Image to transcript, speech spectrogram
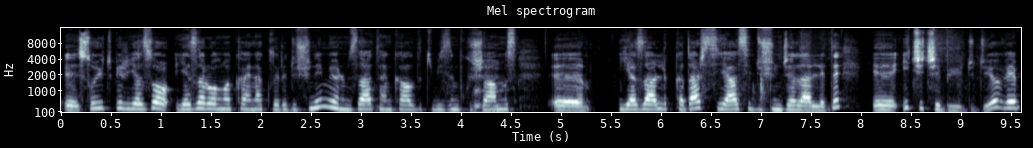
e, soyut bir yazar, yazar olma kaynakları düşünemiyorum. Zaten kaldı ki bizim kuşağımız e, yazarlık kadar siyasi düşüncelerle de e, iç içe büyüdü diyor ve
